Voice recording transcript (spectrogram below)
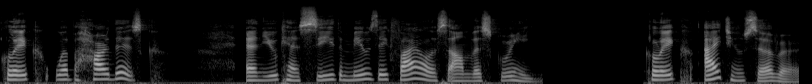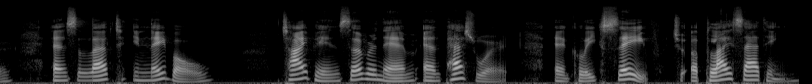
Click Web Hard Disk and you can see the music files on the screen. Click iTunes Server and select Enable. Type in server name and password and click Save to apply setting.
